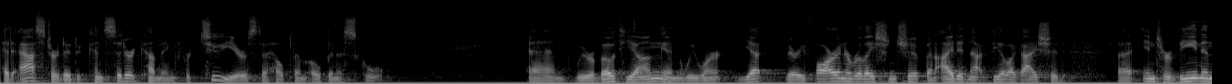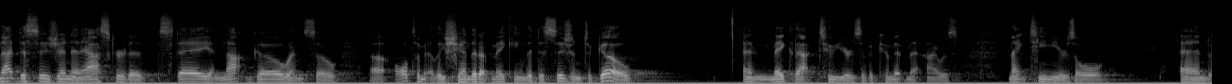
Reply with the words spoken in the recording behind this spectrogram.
had asked her to consider coming for two years to help them open a school. And we were both young and we weren't yet very far in a relationship, and I did not feel like I should uh, intervene in that decision and ask her to stay and not go. And so uh, ultimately, she ended up making the decision to go and make that two years of a commitment. I was 19 years old. And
